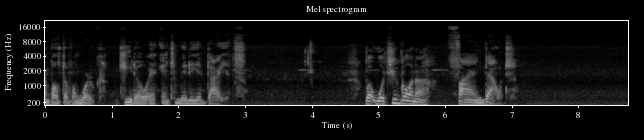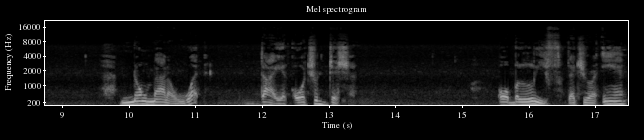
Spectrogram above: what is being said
both of them work keto and intermediate diets. But what you're going to find out, no matter what diet or tradition or belief that you're in,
